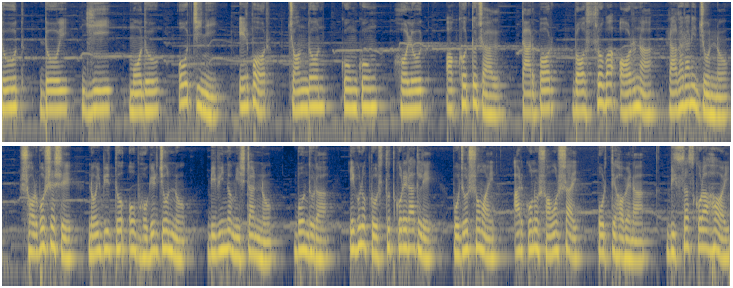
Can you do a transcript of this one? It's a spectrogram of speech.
দুধ, দই, ঘি, মধু ও চিনি। এরপর চন্দন, কুমকুম, হলুদ অক্ষত্য চাল। তারপর বস্ত্র বা অর্ণা রাধারানীর জন্য। সর্বশেষে নৈবেদ্য ও ভোগের জন্য বিভিন্ন মিষ্টান্ন। বন্ধুরা, এগুলো প্রস্তুত করে রাখলে পুজোর সময় আর কোনো সমস্যায় পড়তে হবে না। বিশ্বাস করা হয়,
